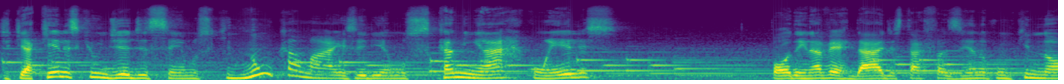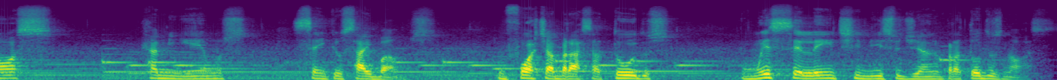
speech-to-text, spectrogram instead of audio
de que aqueles que um dia dissemos que nunca mais iríamos caminhar com eles, podem, na verdade, estar fazendo com que nós caminhemos sem que o saibamos. Um forte abraço a todos, um excelente início de ano para todos nós.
